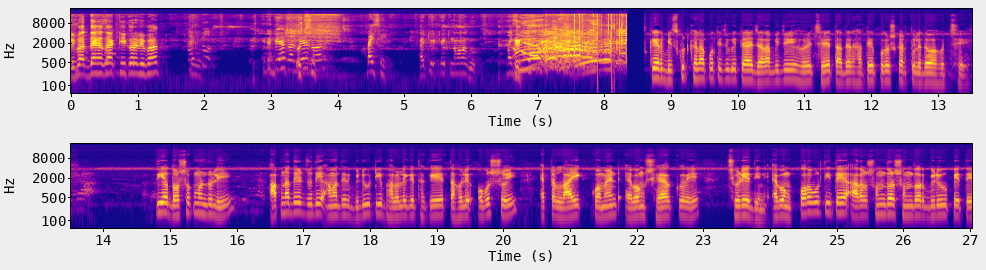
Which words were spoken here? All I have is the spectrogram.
রিফাত দেখা যাক কি করে রিফাত। আজকের বিস্কুট খেলা প্রতিযোগিতায় যারা বিজয়ী হয়েছে তাদের হাতে পুরস্কার তুলে দেওয়া হচ্ছে। প্রিয় দর্শক মণ্ডলী আপনাদের যদি আমাদের ভিডিওটি ভালো লেগে থাকে, তাহলে অবশ্যই একটা লাইক, কমেন্ট এবং শেয়ার করে ছড়িয়ে দিন এবং পরবর্তীতে আরও সুন্দর সুন্দর ভিডিও পেতে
